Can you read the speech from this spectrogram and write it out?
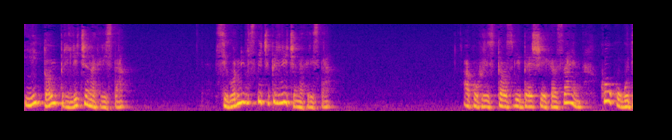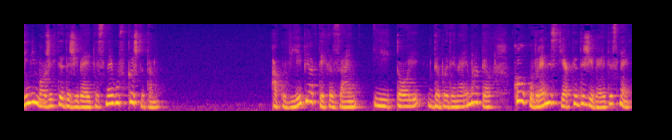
И той прилича на Христа. Сигурни ли сте, че прилича на Христа? Ако Христос ви беше хазаин, колко години можехте да живеете с него в къщата му? Ако вие бяхте хазаин и той да бъде наемател, колко време стяхте да живеете с него?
